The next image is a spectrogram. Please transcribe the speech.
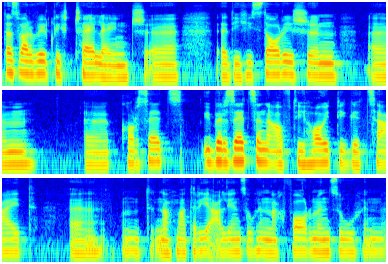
das war wirklich Challenge, äh, äh die historischen ähm, äh, Korsetts übersetzen auf die heutige Zeit äh, und nach Materialien suchen, nach Formen suchen.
